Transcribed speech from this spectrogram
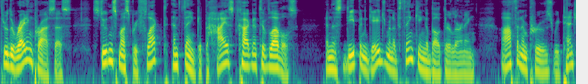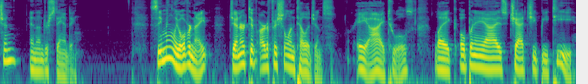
Through the writing process, students must reflect and think at the highest cognitive levels and this deep engagement of thinking about their learning often improves retention and understanding. Seemingly overnight, generative artificial intelligence, or AI tools, like OpenAI's ChatGPT,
